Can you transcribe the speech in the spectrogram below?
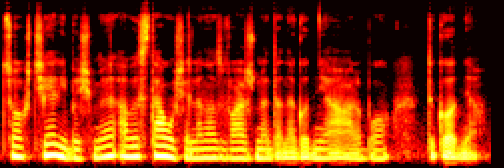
co chcielibyśmy, aby stało się dla nas ważne danego dnia albo tygodnia.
